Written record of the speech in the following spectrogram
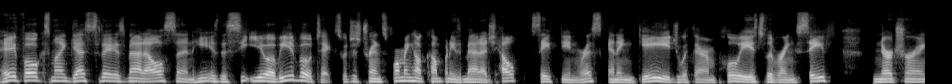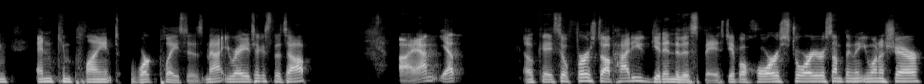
Hey, folks, my guest today is Matt Elson. He is the CEO of Evotix, which is transforming how companies manage health, safety, and risk and engage with their employees, delivering safe, nurturing, and compliant workplaces. Matt, you ready to take us to the top? I am. Yep. Okay. So, first off, how do you get into this space? Do you have a horror story or something that you want to share?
